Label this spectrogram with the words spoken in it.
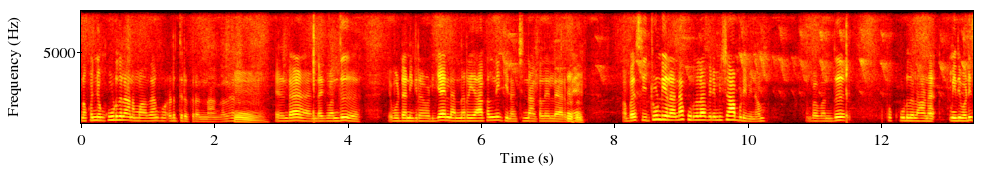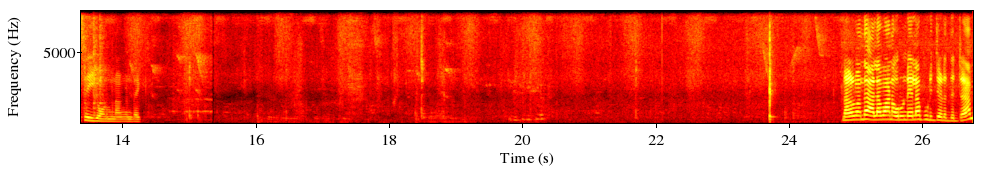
நான் கொஞ்சம் கூடுதலான மாதிரி தான் எடுத்துருக்குறேன் நாங்கள். ம். ஏன்டா இன்றைக்கு வந்து வீட்டை நிற்கிறபடியா இல்லை நிறைய ஆக்கள் நிற்கணும் சின்ன ஆக்கள் எல்லாருமே. அப்போ சிற்றுண்டியலாண்டா கூடுதலாக விரும்பி சாப்பிடுவினோம். அப்போ வந்து இப்போ கூடுதலான மிதிபடி செய்யணும் நாங்கள் இன்றைக்கு. நாங்கள் வந்து அளவான உருண்டையெல்லாம் பிடிச்சி எடுத்துட்டோம்.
